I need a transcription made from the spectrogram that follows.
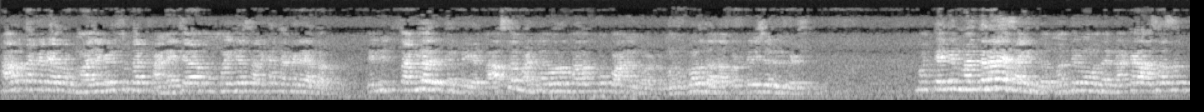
फार तक्रारी येतात माझ्याकडे सुद्धा ठाण्याच्या मुंबईच्या सारख्या तक्रारी येतात त्यांनी चांगला निर्णय घेतला असं म्हटल्याबरोबर मला खूप आनंद वाटतो म्हणून बरं झालं आपण टेन्शन मग त्यांनी मंत्रालय सांगितलं मंत्री महोदयांना काय असं असं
